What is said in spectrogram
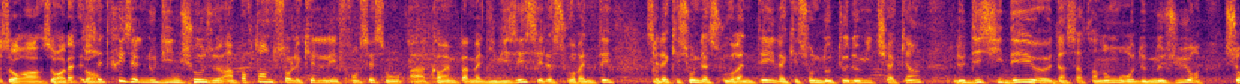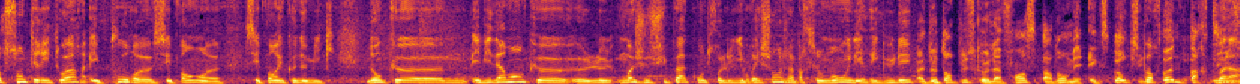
Zora, Zora Bah, cette crise, elle nous dit une chose importante sur laquelle les Français sont ah, quand même pas mal divisés, c'est la souveraineté. C'est la question de la souveraineté et la question de l'autonomie de chacun, de décider euh, d'un certain nombre de mesures sur son territoire et pour euh, ses pans, euh, ses pans économiques. Donc, euh, évidemment que euh, le, moi, je suis pas contre le libre échange à partir du moment où il est régulé. Bah, D'autant plus que la France, pardon, mais exporte, Exporte- une bonne partie voilà.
